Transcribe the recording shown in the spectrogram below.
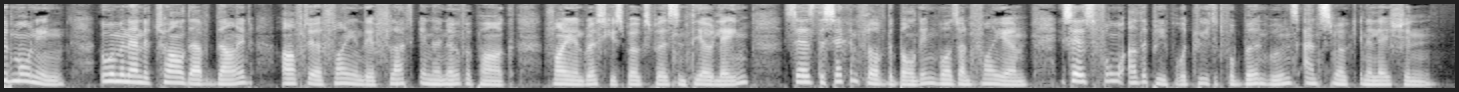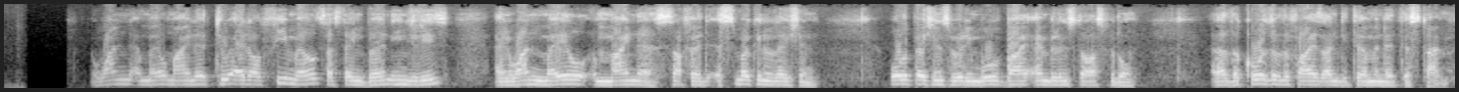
Good morning. A woman and a child have died after a fire in their flat in Hanover Park. Fire and rescue spokesperson Theo Layne says the second floor of the building was on fire. He says four other people were treated for burn wounds and smoke inhalation. One male minor, two adult females sustained burn injuries, and one male minor suffered a smoke inhalation. All the patients were removed by ambulance to hospital. Uh, the cause of the fire is undetermined at this time.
